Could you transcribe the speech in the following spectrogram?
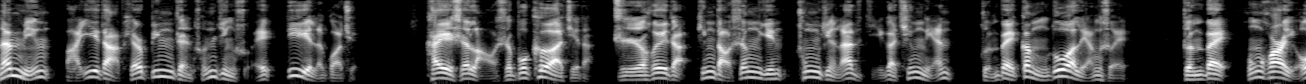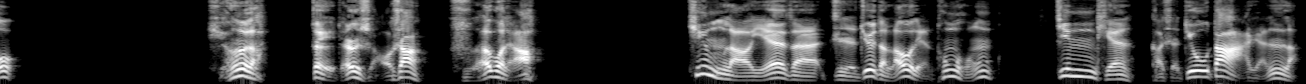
南明把一大瓶冰镇纯净水递了过去，开始老实不客气的指挥着听到声音冲进来的几个青年，准备更多凉水，准备红花油。行了，这点小伤死不了。庆老爷子只觉得老脸通红，今天可是丢大人了。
